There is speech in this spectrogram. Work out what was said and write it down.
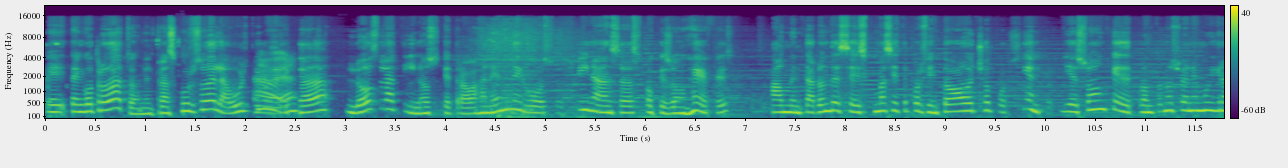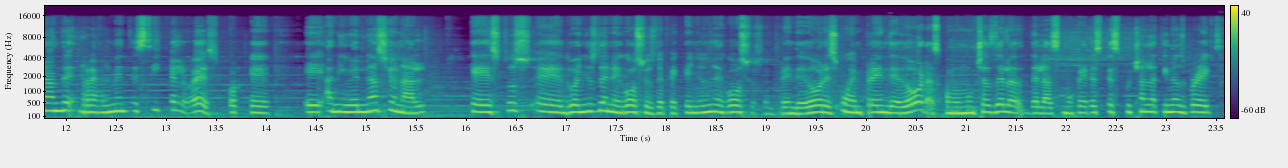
Eh, tengo otro dato, en el transcurso de la última década, los latinos que trabajan en negocios, finanzas o que son jefes, aumentaron de 6,7% a 8%. Y eso, aunque de pronto no suene muy grande, realmente sí que lo es, porque eh, a nivel nacional, que estos eh, dueños de negocios, de pequeños negocios, emprendedores o emprendedoras, como muchas de, de las mujeres que escuchan Latinas Breaks,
